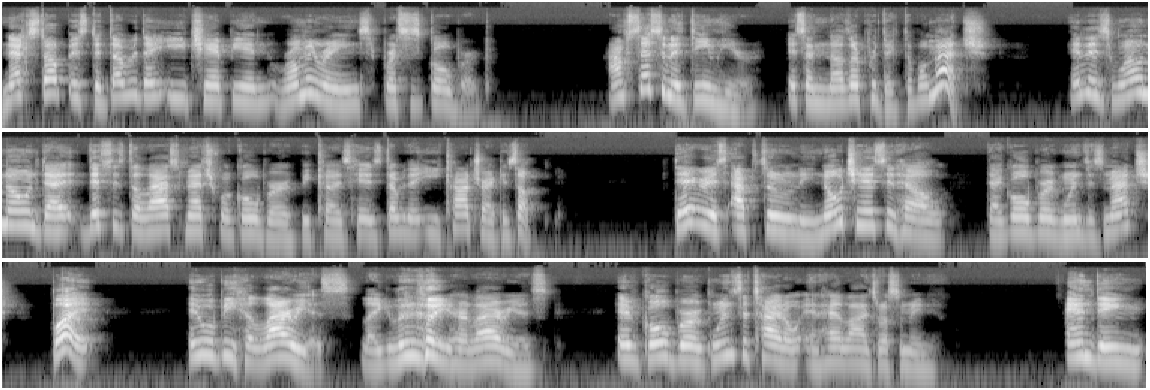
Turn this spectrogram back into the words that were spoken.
Next up is the WWE Champion Roman Reigns versus Goldberg. I'm sensing a theme here. It's another predictable match. It is well known that this is the last match for Goldberg because his WWE contract is up. There is absolutely no chance in hell that Goldberg wins this match, but it would be hilarious, like literally hilarious, if Goldberg wins the title and headlines WrestleMania, ending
